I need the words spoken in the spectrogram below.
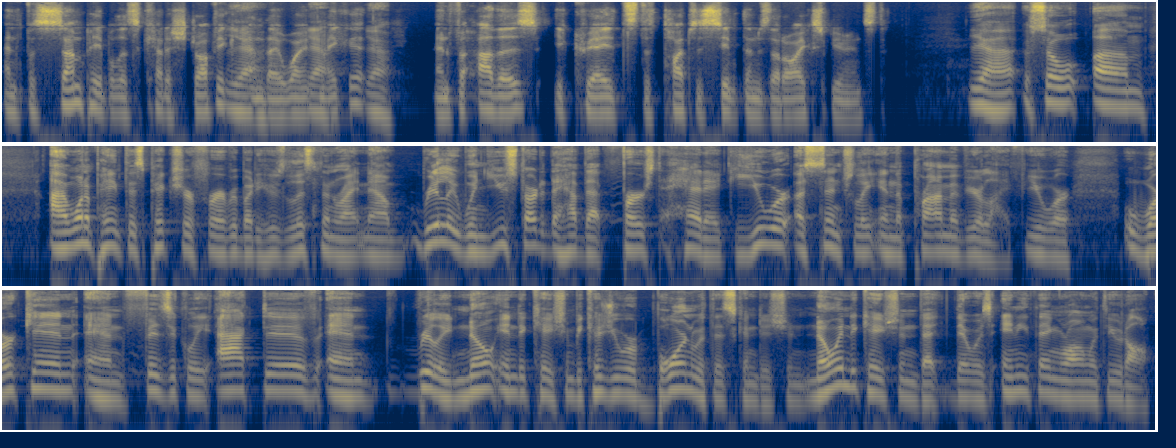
And for some people, it's catastrophic Yeah, and they won't yeah, make it. Yeah. And for others, it creates the types of symptoms that I experienced. Yeah. So, um, I want to paint this picture for everybody who's listening right now. Really, when you started to have that first headache, you were essentially in the prime of your life. You were working and physically active, and really no indication because you were born with this condition, no indication that there was anything wrong with you at all.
